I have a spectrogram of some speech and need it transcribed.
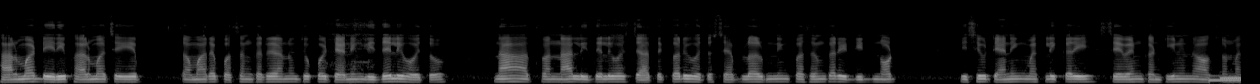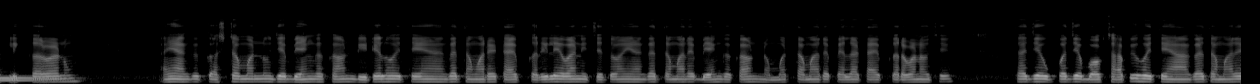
ફાર્મર ડેરી ફાર્મર છે એ તમારે પસંદ કરવાનું. જો કોઈ ટ્રેનિંગ લીધેલી હોય તો, ના અથવા ના લીધેલી હોય જાતે કર્યું હોય તો સેફ લર્નિંગ પસંદ કરી ડીડ નોટ રિસીવ ટ્રેનિંગમાં ક્લિક કરી સેવ એન્ડ કન્ટિન્યુના ઓપ્શનમાં ક્લિક કરવાનું. અહીંયા આગળ કસ્ટમરનું જે બેંક અકાઉન્ટ ડિટેલ હોય તે આગળ તમારે ટાઈપ કરી લેવાની છે. તો અહીંયા આગળ તમારે બેંક અકાઉન્ટ નંબર તમારે પહેલાં ટાઈપ કરવાનો છે. તો જે ઉપર જે બોક્સ આપ્યું હોય ત્યાં આગળ તમારે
